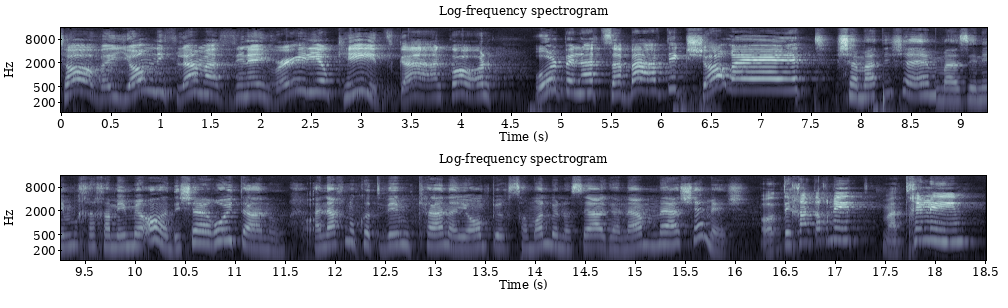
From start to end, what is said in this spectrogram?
טוב ויום נפלא מאזיני רדיו קידס, כאן כל אולפנת סבב תקשורת! שמעתי שהם מאזינים חכמים מאוד, יישארו איתנו. אנחנו כותבים כאן היום פרסומון בנושא הגנה מהשמש. עוד פתיחת תוכנית, מתחילים!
